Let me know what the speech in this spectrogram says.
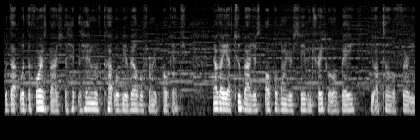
With, that, with the Forest Badge, the, the hidden move cut will be available from your Poketch. Now that you have two badges, all Pokemon you receive and traits will obey you up to level 30.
